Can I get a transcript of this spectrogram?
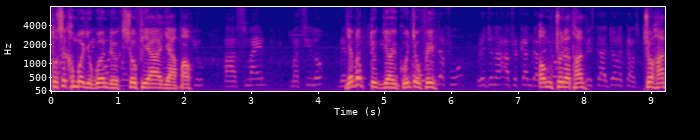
Tôi sẽ không bao giờ quên được Sophia và Paul. giám đốc tuyệt vời của châu Phi, ông Jonathan, Johan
